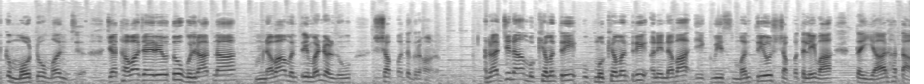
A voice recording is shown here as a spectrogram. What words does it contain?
એક મોટો મંચ, જ્યાં થવા જઈ રહ્યું હતું ગુજરાતના નવા મંત્રીમંડળનું શપથ ગ્રહણ. રાજ્યના મુખ્યમંત્રી, ઉપમુખ્યમંત્રી અને નવા એકવીસ મંત્રીઓ શપથ લેવા તૈયાર હતા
